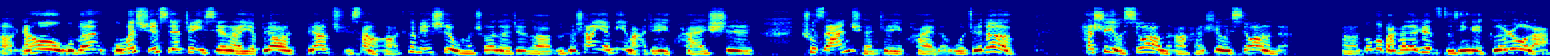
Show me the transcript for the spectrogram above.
啊，然后我们我们学习的这一些呢，也不要不要沮丧啊，特别是我们说的这个，比如说商业密码这一块，是数字安全这一块的，我觉得还是有希望的啊，还是有希望的啊。东东把他的认子型给割肉了，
